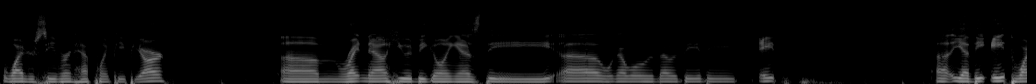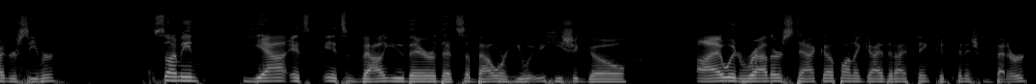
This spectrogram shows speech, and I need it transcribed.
wide receiver in half point PPR. Um, right now he would be going as the uh, what would that would be the eighth. Uh, yeah, the eighth wide receiver. So I mean, yeah, it's it's value there. That's about where he w- he should go. I would rather stack up on a guy that I think could finish better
